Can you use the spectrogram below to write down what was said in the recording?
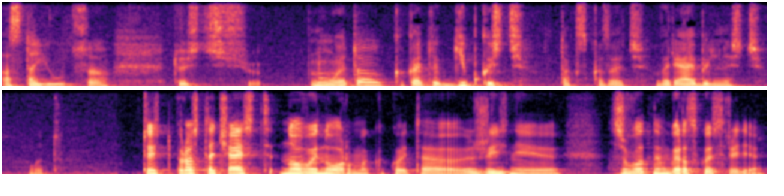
остаются, то есть, ну, это какая-то гибкость, так сказать, вариабельность, вот. То есть просто часть новой нормы какой-то жизни с животным в городской среде.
